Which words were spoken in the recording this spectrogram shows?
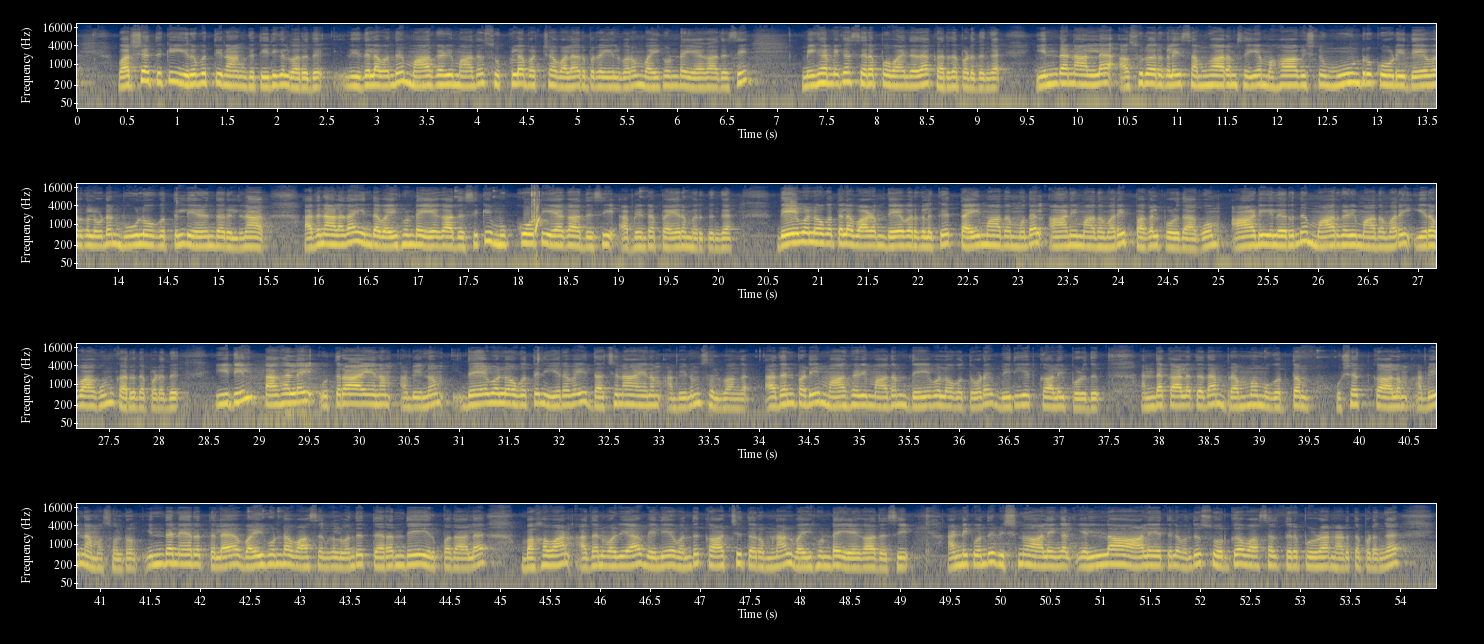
வருஷத்துக்கு இருபத்தி நான்கு திதிகள் வருது. இதில் வந்து மார்கழி மாத சுக்லபட்ச வளர்பிறையில் வரும் வைகுண்ட ஏகாதசி. மிக மிக சிறப்பு வாய்ந்ததாக கருதப்படுதுங்க. இந்த நாளில் அசுரர்களை சம்ஹாரம் செய்ய மகாவிஷ்ணு மூன்று கோடி தேவர்களுடன் பூலோகத்தில் எழுந்தருளினார். அதனால தான் இந்த வைகுண்ட ஏகாதசிக்கு முக்கோட்டி ஏகாதசி அப்படின்ற பெயரும் இருக்குங்க. தேவலோகத்தில் வாழும் தேவர்களுக்கு தை மாதம் முதல் ஆணி மாதம் வரை பகல் பொழுதாகவும் ஆடியிலிருந்து மார்கழி மாதம் வரை இரவாகவும் கருதப்படுது. இதில் பகலை உத்தராயணம் அப்படின்னும் தேவலோகத்தின் இரவை தட்சணாயனம் அப்படின்னும் சொல்லுவாங்க அதன்படி மார்கழி மாதம் தேவலோகத்தோட விரியற்காலை பொழுது அந்த காலத்தை தான் பிரம்ம முகூர்த்தம் உஷத் காலம் அப்படின்னு நம்ம சொல்கிறோம் இந்த நேரத்தில் வைகுண்ட வாசல்கள் வந்து திறந்தே இருப்பதால் பகவான் அதன் வழியாக வெளியே வந்து காட்சி தரும் நாள் வைகுண்ட ஏகாதசி. அன்னைக்கு வந்து விஷ்ணு ஆலயங்கள் எல்லா ஆலயத்தில் வந்து சொர்க்க வாசல் திறப்பு விழா நடத்தப்படுங்க.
